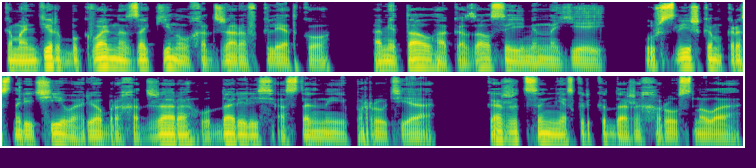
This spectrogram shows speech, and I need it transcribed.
Командир буквально закинул Хаджара в клетку а металл оказался именно ей. Уж слишком красноречиво ребра Хаджара ударились остальные прутья. Кажется, несколько даже хрустнуло.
